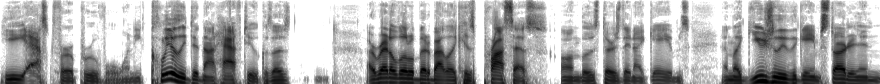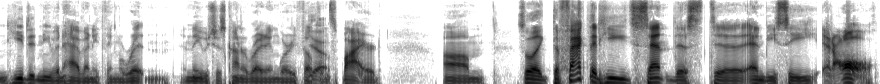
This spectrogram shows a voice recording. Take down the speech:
he asked for approval when he clearly did not have to because I was I read a little bit about like his process on those Thursday night games and like usually the game started and he didn't even have anything written and he was just kind of writing where he felt Yeah. inspired. Um so like the fact that he sent this to NBC at all,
